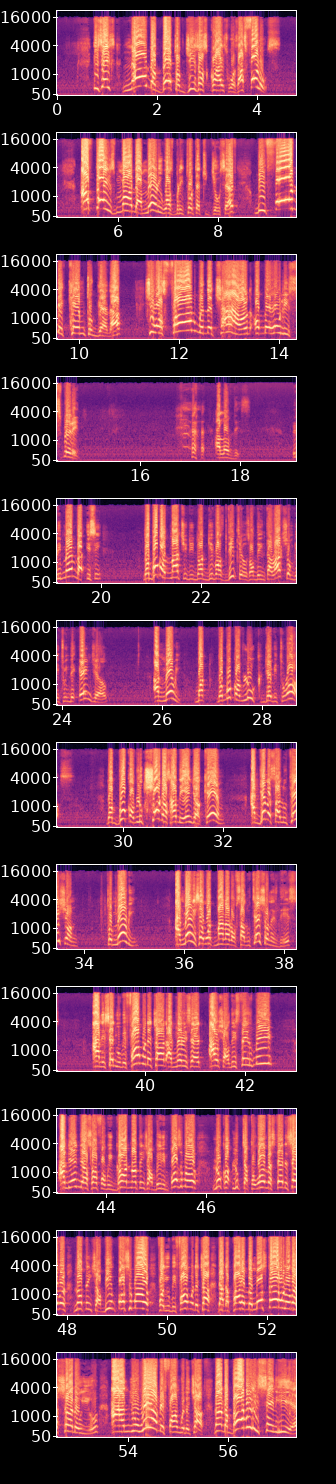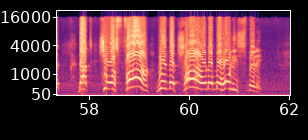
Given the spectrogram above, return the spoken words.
He says, Now the birth of Jesus Christ was as follows. After his mother Mary was betrothed to Joseph, before they came together, she was found with the child of the Holy Spirit. I love this. Remember, you see, the book of Matthew did not give us details of the interaction between the angel and Mary But the book of Luke gave it to us. The book of Luke showed us how the angel came and gave a salutation to Mary. And Mary said, What manner of salutation is this? And he said, You'll be found with the child. And Mary said, How shall these things be? And the angel said, For with God nothing shall be impossible. Look up Luke chapter 1, verse 37. Nothing shall be impossible, for you be found with the child, that the power of the Most High will overshadow you, and you will be found with the child. Now, the Bible is saying here that she was found with the child of the Holy Spirit.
